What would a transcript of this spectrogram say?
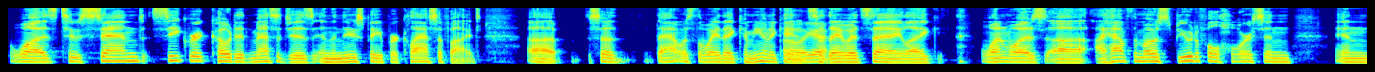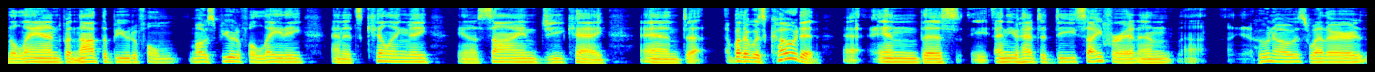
was to send secret coded messages in the newspaper classifieds. Uh, so that was the way they communicated. Oh, yeah. So they would say like one was uh, I have the most beautiful horse in in the land, but not the beautiful most beautiful lady, and it's killing me. You know, signed GK, and uh, but it was coded uh, in this, and you had to decipher it, and uh, who knows whether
